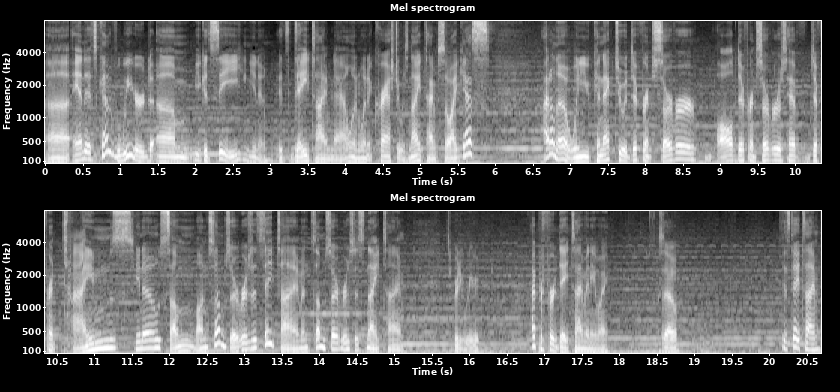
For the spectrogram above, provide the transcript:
Uh, and it's kind of weird. Um, you can see, you know, it's daytime now, and when it crashed, it was nighttime. So I guess, I don't know, when you connect to a different server, all different servers have different times, you know? Some On some servers, it's daytime, and some servers, it's nighttime. It's pretty weird. I prefer daytime anyway. So, it's daytime.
